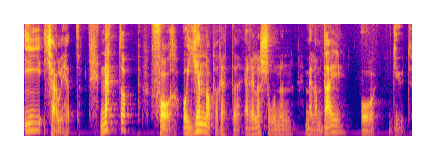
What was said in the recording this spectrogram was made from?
i kjærlighet. Nettopp for å gjenopprette relasjonen mellom deg og Gud.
